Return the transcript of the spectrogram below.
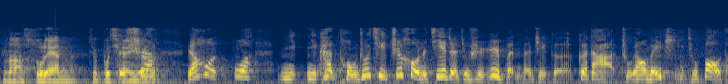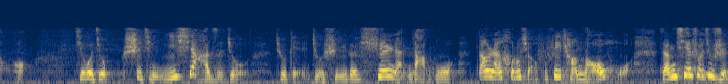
那苏联呢就不签约了是啊。，然后不，你你看捅出去之后呢，接着就是日本的这个各大主要媒体就报道，结果就事情一下子就就给就是一个轩然大波。当然，赫鲁晓夫非常恼火。咱们先说，就是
